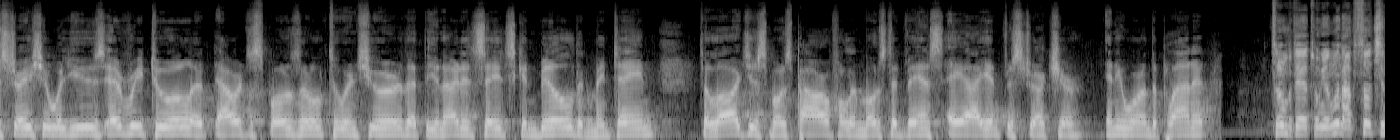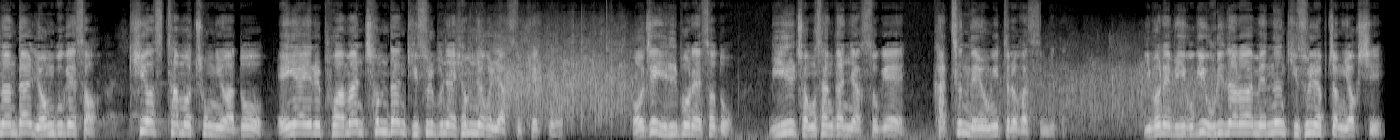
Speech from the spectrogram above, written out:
administration will use every tool at our disposal to ensure that the United States can build and maintain the largest, most powerful, and most advanced AI infrastructure anywhere on the planet. 트럼프 대통령은 앞서 지난달 영국에서 키어 스타머 총리와도 AI를 포함한 첨단 기술 분야 협력을 약속했고 어제 일본에서도 미일 정상 간 약속에 같은 내용이 들어갔습니다. 이번에 미국이 우리나라와 맺는 기술 협정 역시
